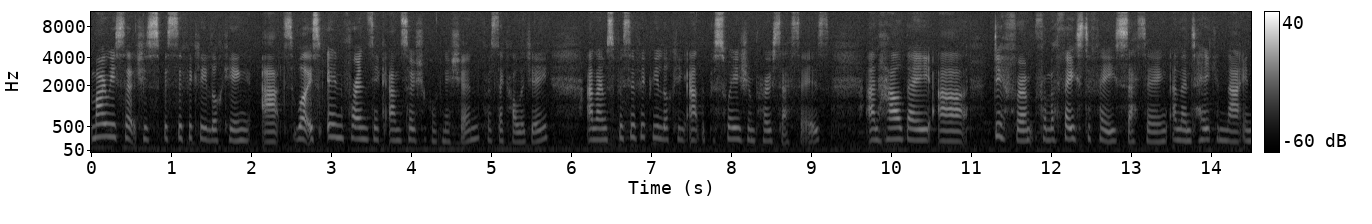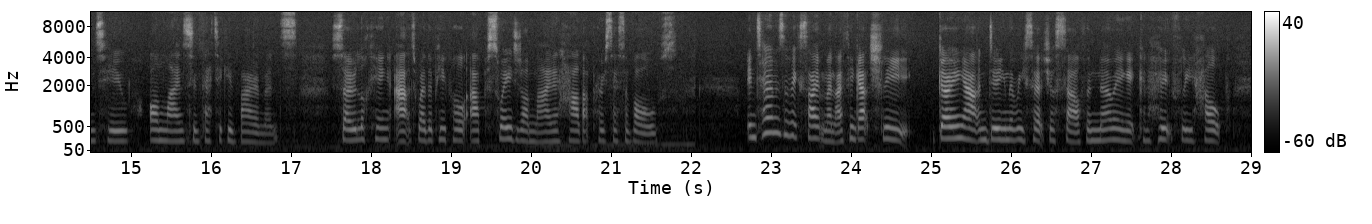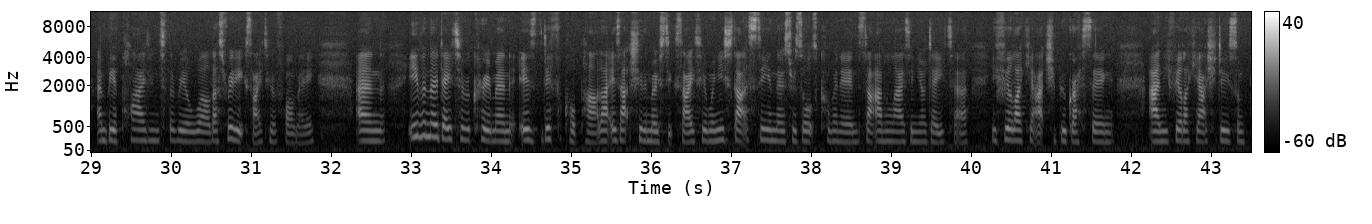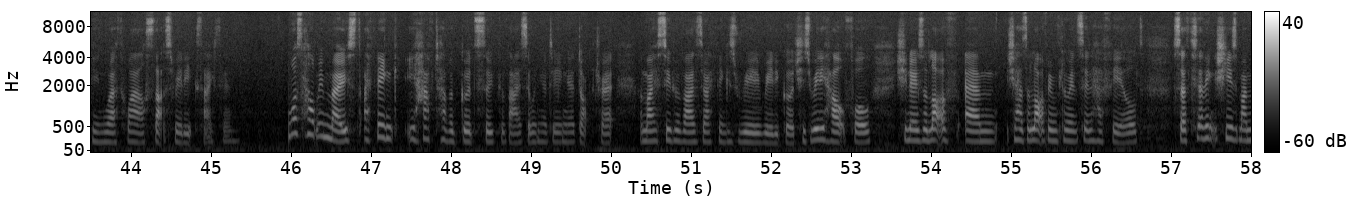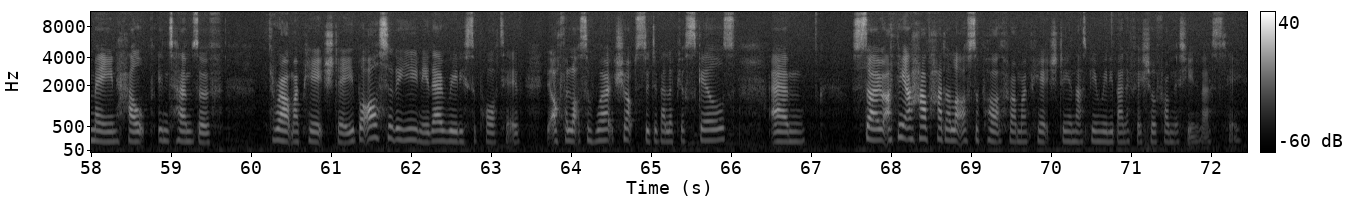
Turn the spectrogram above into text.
my research is specifically looking at, well, it's in forensic and social cognition for psychology, and I'm specifically looking at the persuasion processes and how they are different from a face-to-face -face setting and then taking that into online synthetic environments. So looking at whether people are persuaded online and how that process evolves. In terms of excitement, I think actually going out and doing the research yourself and knowing it can hopefully help and be applied into the real world. That's really exciting for me. And even though data recruitment is the difficult part, that is actually the most exciting. When you start seeing those results coming in, start analysing your data, you feel like you're actually progressing and you feel like you actually do something worthwhile. So that's really exciting. What's helped me most, I think you have to have a good supervisor when you're doing a doctorate. And my supervisor, I think, is really, really good. She's really helpful. She knows a lot of, um, she has a lot of influence in her field. So I, th I think she's my main help in terms of throughout my PhD, but also the uni, they're really supportive. They offer lots of workshops to develop your skills. Um, so I think I have had a lot of support throughout my PhD and that's been really beneficial from this university.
